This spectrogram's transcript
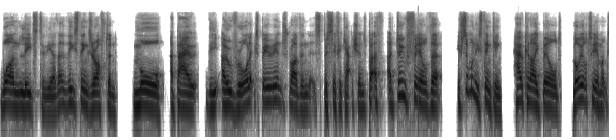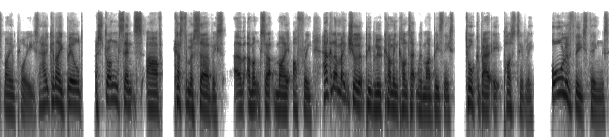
one leads to the other. These things are often more about the overall experience rather than specific actions. But I, I do feel that if someone is thinking, how can I build loyalty amongst my employees? How can I build a strong sense of customer service uh, amongst uh, my offering? How can I make sure that people who come in contact with my business talk about it positively? All of these things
